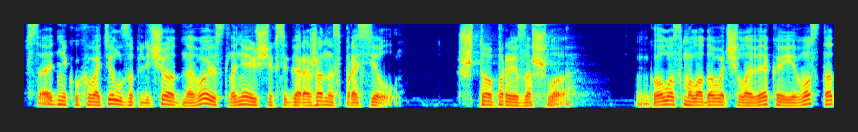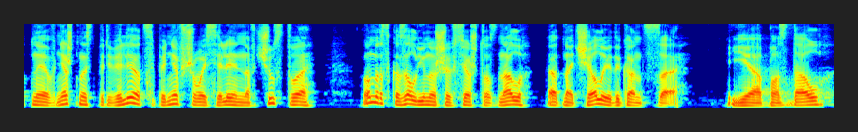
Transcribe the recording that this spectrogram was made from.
всадник ухватил за плечо одного из слоняющихся горожан и спросил «Что произошло?». Голос молодого человека и его статная внешность привели оцепеневшего селянина в чувство. Он рассказал юноше все, что знал, от начала и до конца. «Я опоздал?»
